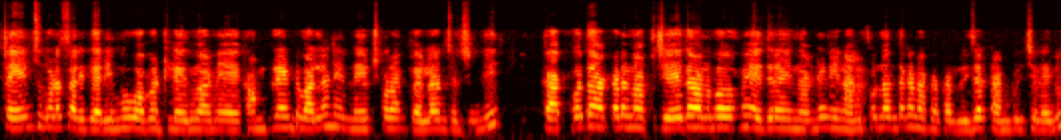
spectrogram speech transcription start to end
స్టైన్స్ కూడా సరిగ్గా రిమూవ్ అవ్వట్లేదు అనే కంప్లైంట్ వల్ల నేను నేర్చుకోవడానికి వెళ్ళాల్సి వచ్చింది. కాకపోతే అక్కడ నాకు చేద అనుభవమే ఎదురైందండి. నేను అనుకున్నంతగా నాకు అక్కడ రిజల్ట్ అనిపించలేదు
